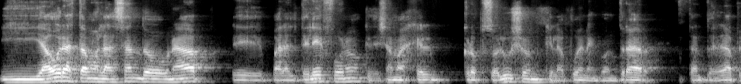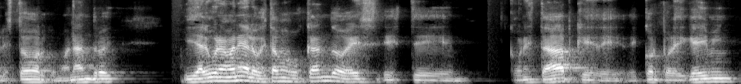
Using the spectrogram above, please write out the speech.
Y ahora estamos lanzando una app eh, para el teléfono que se llama Help Crop Solution, que la pueden encontrar tanto en el Apple Store como en Android. Y de alguna manera lo que estamos buscando es, este, con esta app que es de, Corporate Gaming,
